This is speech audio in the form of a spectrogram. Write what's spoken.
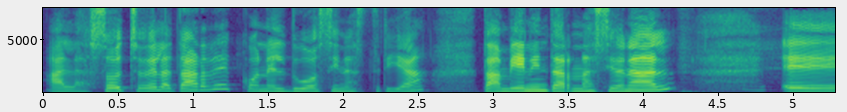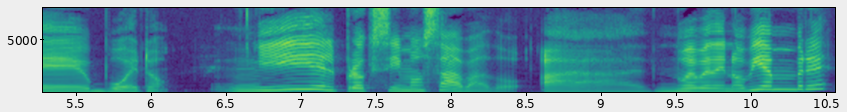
a las 8 de la tarde con el dúo Sinastría, también internacional. Eh, bueno, y el próximo sábado, a 9 de noviembre,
